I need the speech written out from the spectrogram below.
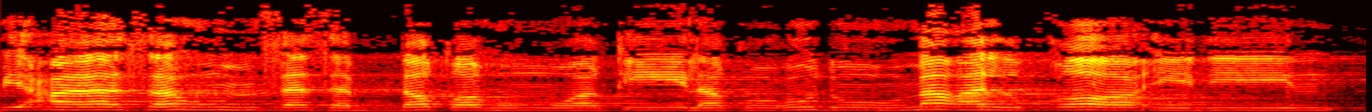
بعاثهم فثبطهم وقيل اقعدوا مع القاعدين.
